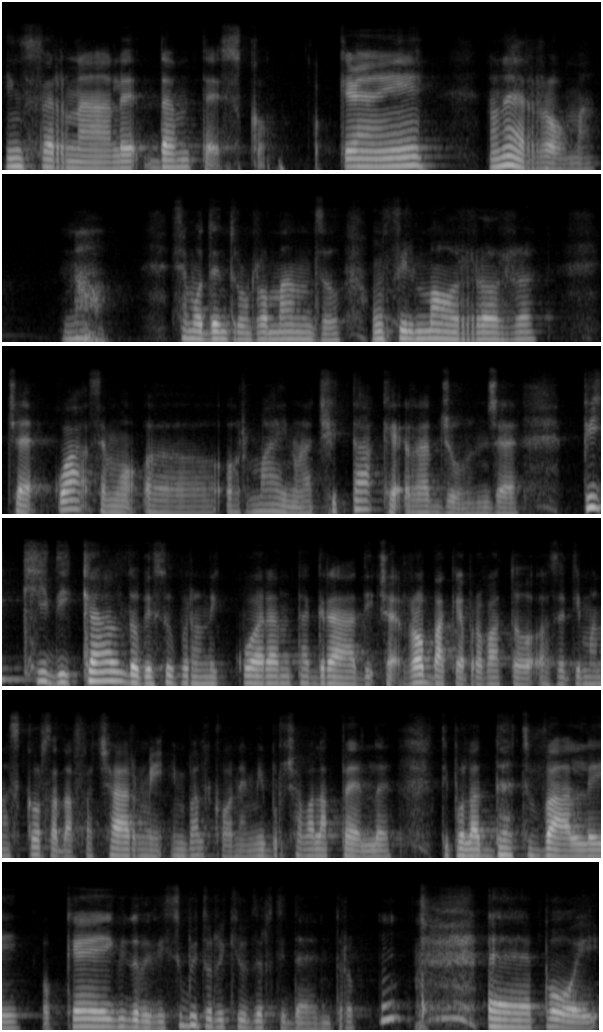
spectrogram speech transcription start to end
infernale dantesco, ok? Non è Roma, no. Siamo dentro un romanzo, un film horror. Cioè, qua siamo eh, ormai in una città che raggiunge picchi di caldo che superano i 40 gradi, cioè roba che ho provato la settimana scorsa ad affacciarmi in balcone, mi bruciava la pelle, tipo la Death Valley, ok? Quindi dovevi subito richiuderti dentro. Mm? Eh, poi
